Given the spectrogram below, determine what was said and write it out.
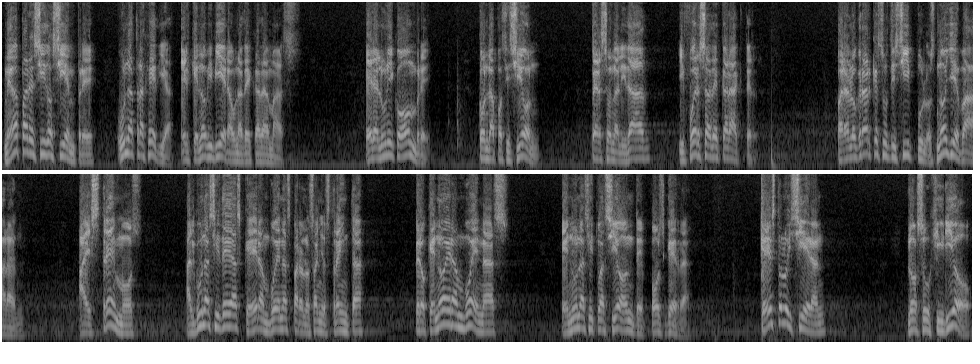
Me ha parecido siempre una tragedia el que no viviera una década más. Era el único hombre con la posición, personalidad y fuerza de carácter para lograr que sus discípulos no llevaran a extremos algunas ideas que eran buenas para los años 30, pero que no eran buenas en una situación de posguerra. Que esto lo hicieran, lo sugirió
